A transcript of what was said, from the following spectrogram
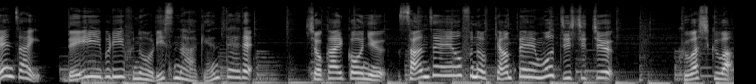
現在デイリーブリーフのリスナー限定で初回購入3000円オフのキャンペーンを実施中。詳しくは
